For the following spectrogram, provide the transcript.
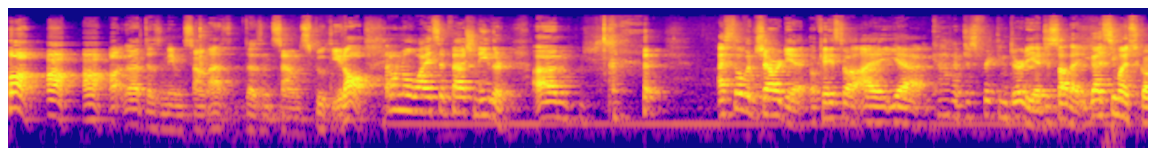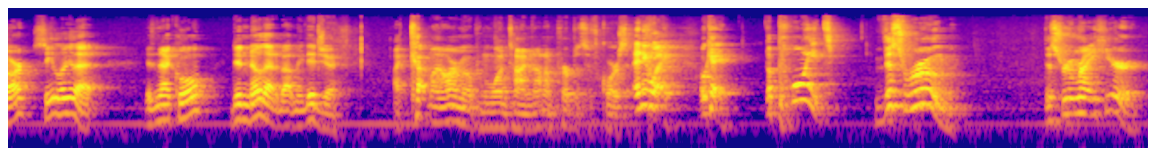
ha ha ha ha, that doesn't even sound, that doesn't sound spooky at all. I don't know why I said fashion either. Um, I still haven't showered yet, okay, so I, yeah, God, I'm just freaking dirty. I just saw that. You guys see my scar? See, look at that. Isn't that cool? Didn't know that about me, did you? I cut my arm open one time, not on purpose, of course. Anyway, okay, the point. This room, this room right here,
